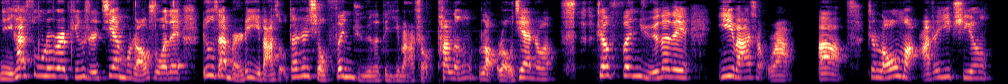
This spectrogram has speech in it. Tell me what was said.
你看宋六根平时见不着说的六扇门的一把手，但是小分局子的一把手，他能老老见着吗？这分局子的一把手啊啊！这老马这一听，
